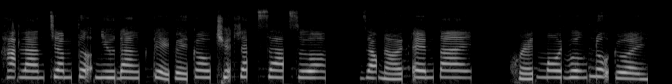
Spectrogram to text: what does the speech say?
Hạ Lan châm tựa như đang kể về câu chuyện rất xa xưa. giọng nói êm tai, khóe môi vương nụ cười.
